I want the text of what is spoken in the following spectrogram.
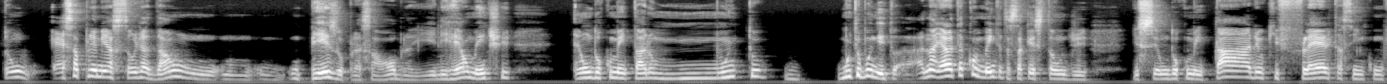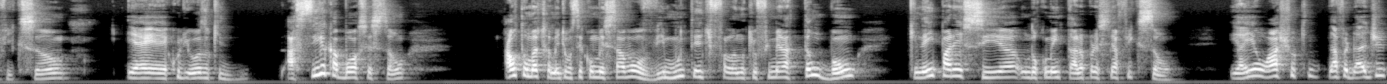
Então, essa premiação já dá um, um, um peso para essa obra e ele realmente é um documentário muito, muito bonito. A Nayara até comenta essa questão de, de ser um documentário que flerta assim, com ficção. E é, é curioso que assim que acabou a sessão, automaticamente você começava a ouvir muita gente falando que o filme era tão bom que nem parecia um documentário, parecia ficção. E aí eu acho que, na verdade,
